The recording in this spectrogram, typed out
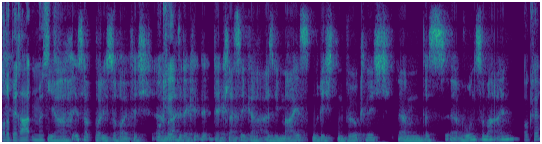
Oder beraten müsst? Ja, ist aber nicht so häufig. Ähm, okay. Also der, der, Klassiker, also die meisten richten wirklich ähm, das äh, Wohnzimmer ein. Okay.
